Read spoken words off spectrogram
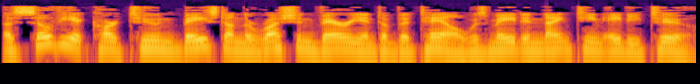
A Soviet cartoon based on the Russian variant of the tale was made in 1982.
